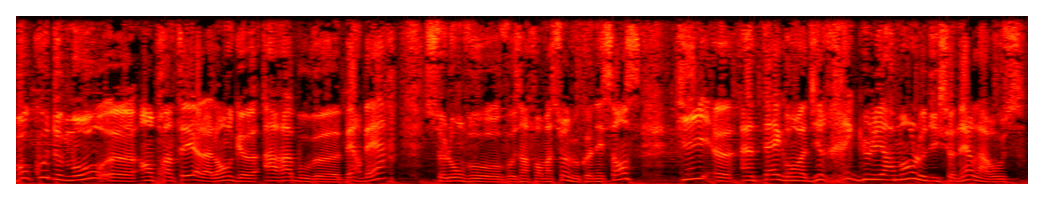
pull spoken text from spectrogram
beaucoup de mots empruntés à la langue arabe ou berbère, selon vos, vos informations et vos connaissances, qui intègrent, on va dire, régulièrement le dictionnaire Larousse?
